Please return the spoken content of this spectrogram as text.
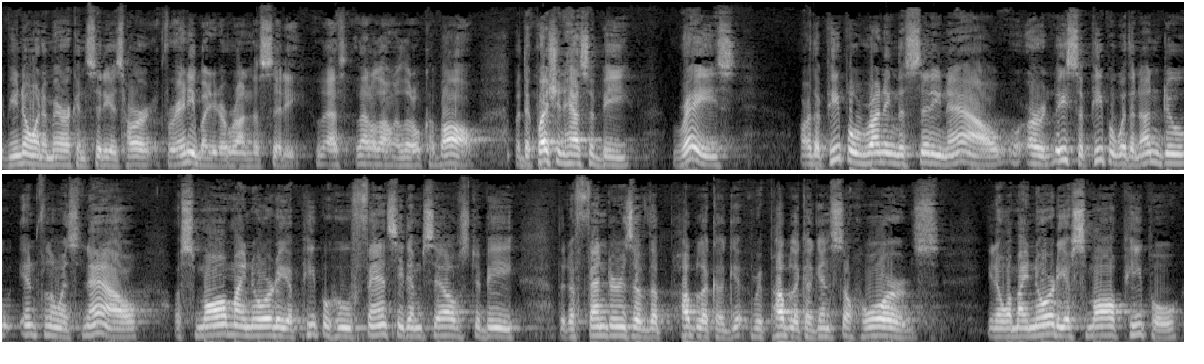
If you know an American city, it's hard for anybody to run the city, let alone a little cabal. But the question has to be raised are the people running the city now, or at least the people with an undue influence now, a small minority of people who fancy themselves to be the defenders of the public, republic against the hordes? You know, a minority of small people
